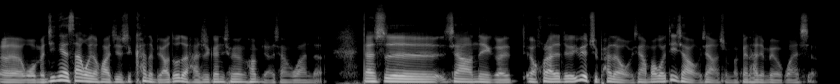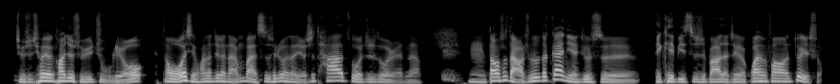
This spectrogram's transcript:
呃，我们今天三位的话，其实看的比较多的还是跟邱元康比较相关的。但是像那个后来的这个乐曲派的偶像，包括地下偶像什么，跟他就没有关系了。就是邱元康就属于主流。那我喜欢的这个南木坂四十六呢，也是他做制作人的。嗯，当时打出的概念就是 AKB 四十八的这个官方对手。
